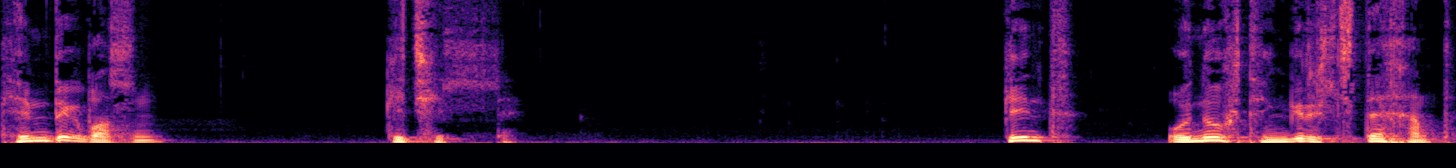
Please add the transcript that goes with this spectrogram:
тэмдэг болно гэж хэллээ. Гинт өнөөх тэнгэрлэгчтэй хамт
